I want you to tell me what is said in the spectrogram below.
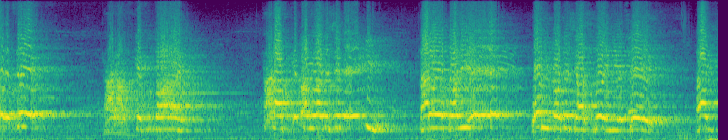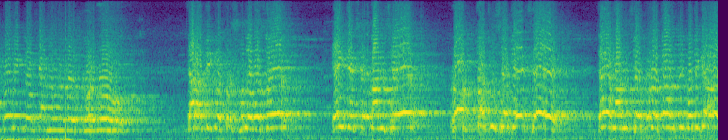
করেছে, তার আজকে কোথায়? তার আজকে বাংলাদেশে নেই। তারাও পালিয়ে অন্য দেশে আশ্রয় নিয়েছে। তাই শ্রমিকদেরকে আমি অনুরোধ করব? যারা বিগত ষোলো বছর এই দেশের মানুষের রক্ত চুষে খেয়েছে যারা মানুষের গণতান্ত্রিক অধিকার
